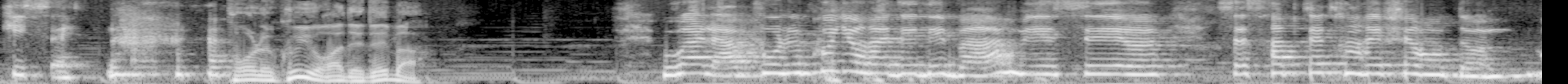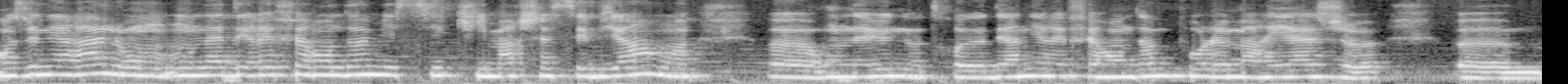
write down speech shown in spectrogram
Qui sait? Pour le coup, il y aura des débats. Voilà, pour le coup, il y aura des débats, mais c'est, euh, ça sera peut-être un référendum. En général, on, a des référendums ici qui marchent assez bien. Euh, on a eu notre dernier référendum pour le mariage euh,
